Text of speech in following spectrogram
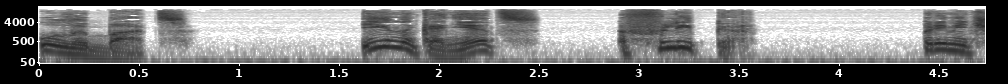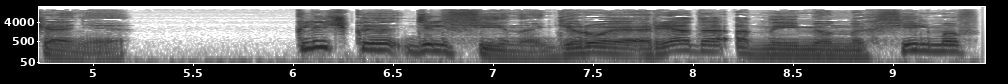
улыбаться. И, наконец, флиппер — Примечание. Кличка Дельфина, героя ряда одноименных фильмов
